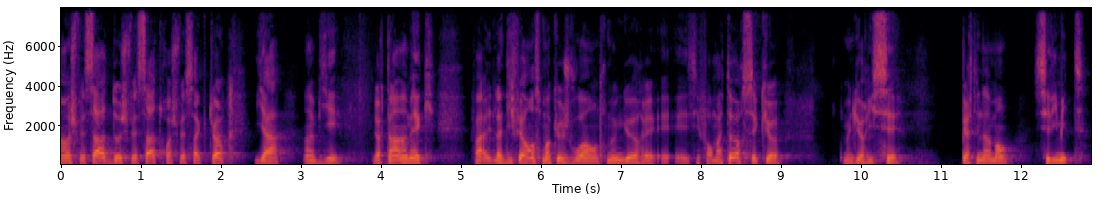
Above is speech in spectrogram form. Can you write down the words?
un, je fais ça, deux, je fais ça, trois, je fais ça. Tu vois, il y a un biais. Que tu as un mec. Enfin, la différence, moi, que je vois entre Munger et, et ses formateurs, c'est que Munger, il sait pertinemment ses limites,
